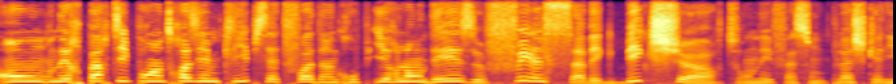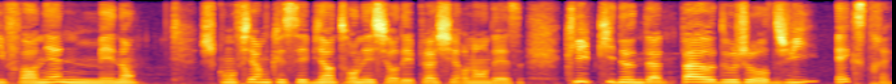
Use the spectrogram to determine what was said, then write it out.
on est reparti pour un troisième clip, cette fois d'un groupe irlandais, The Frills, avec Big Sur, tourné façon plage californienne, mais non. Je confirme que c'est bien tourné sur des plages irlandaises. Clip qui ne date pas d'aujourd'hui, extrait.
